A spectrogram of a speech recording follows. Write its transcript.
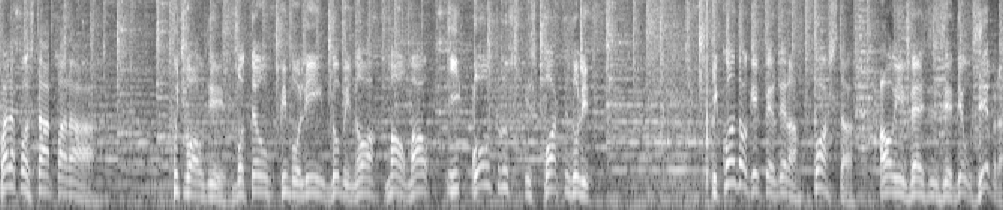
Pode apostar para futebol de botão, pimbolim, dominó, mal-mal e outros esportes olímpicos. E quando alguém perder a aposta, ao invés de dizer deu zebra,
